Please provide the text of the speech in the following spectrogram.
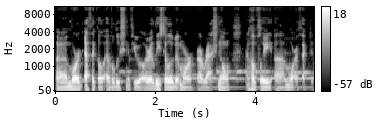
uh, more ethical evolution, if you will, or at least a little bit more uh, rational and hopefully uh, more effective.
